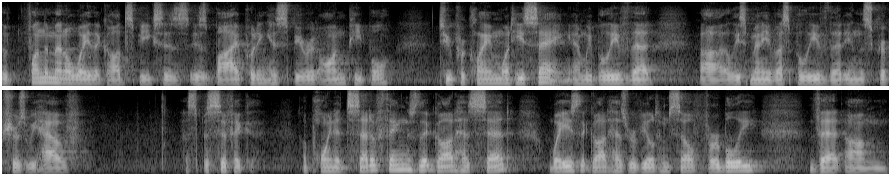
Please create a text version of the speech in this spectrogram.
the fundamental way that God speaks is, is by putting his spirit on people to proclaim what he's saying. And we believe that, uh, at least many of us believe, that in the scriptures we have a specific appointed set of things that God has said, ways that God has revealed himself verbally, that um,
